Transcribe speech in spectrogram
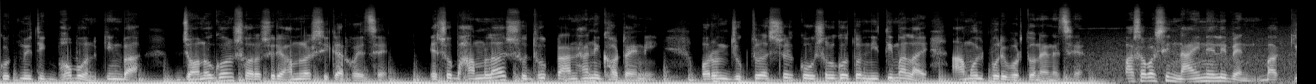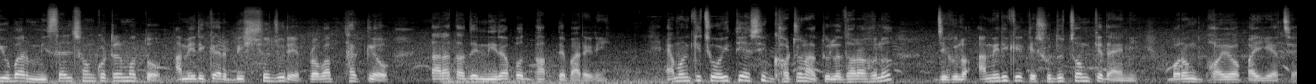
কূটনৈতিক ভবন কিংবা জনগণ সরাসরি হামলার শিকার হয়েছে। এসব হামলা শুধু প্রাণহানি ঘটায়নি, বরং যুক্তরাষ্ট্রের কৌশলগত নীতিমালায় আমূল পরিবর্তন এনেছে। পাশাপাশি নাইন ইলেভেন বা কিউবার মিসাইল সংকটের মতো আমেরিকার বিশ্বজুড়ে প্রভাব থাকলেও তারা তাদের নিরাপদ ভাবতে পারেনি। এমন কিছু ঐতিহাসিক ঘটনা তুলে ধরা হলো, যেগুলো আমেরিকাকে শুধু চমকে দেয়নি, বরং ভয়ও পাইয়েছে।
